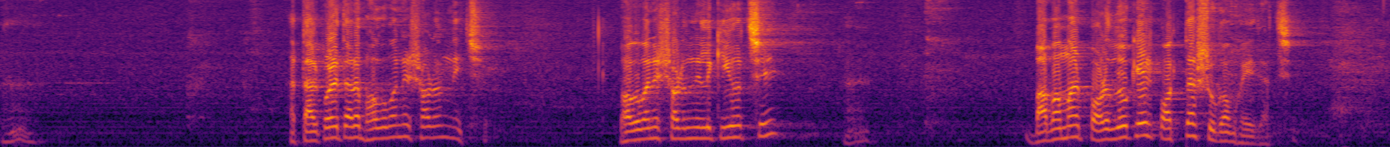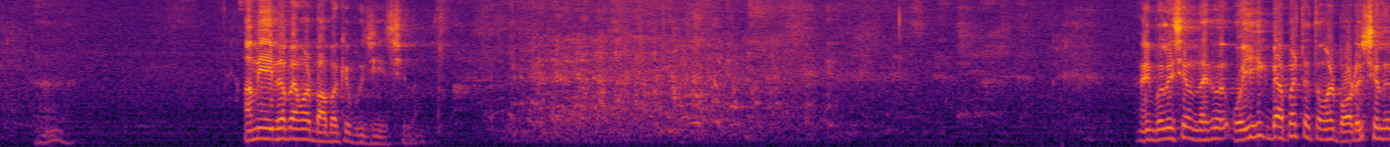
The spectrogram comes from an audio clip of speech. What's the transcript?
হ্যাঁ। আর তারপরে তারা ভগবানের স্মরণ নিচ্ছে ভগবানের স্মরণ নিলে কি হচ্ছে হ্যাঁ। বাবা মার পরলোকের পথটা সুগম হয়ে যাচ্ছে হ্যাঁ। আমি এইভাবে আমার বাবাকে বুঝিয়েছিলাম আমি বলেছিলাম দেখো ঐহিক ব্যাপারটা তোমার বড় ছেলে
